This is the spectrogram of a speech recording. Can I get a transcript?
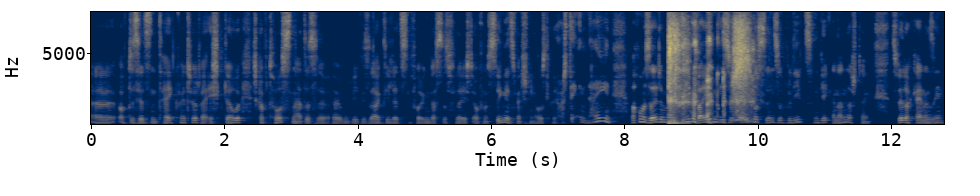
Äh, ob das jetzt 'n Tag-Match wird, weil ich glaube ich glaube, Thorsten hat das, äh, irgendwie gesagt, die letzten Folgen, dass das vielleicht auf 'n Singles-Match hinausläuft. Aber ich denke: „Nein, warum sollte man die beiden, die so over sind, so beliebt sind, gegeneinander stellen? Das will doch keiner sehen.“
